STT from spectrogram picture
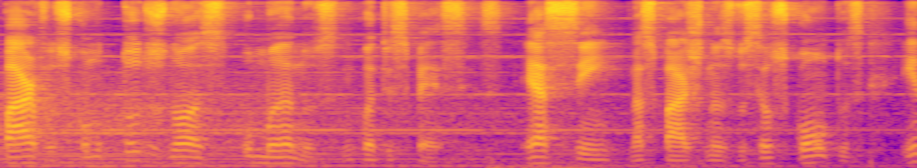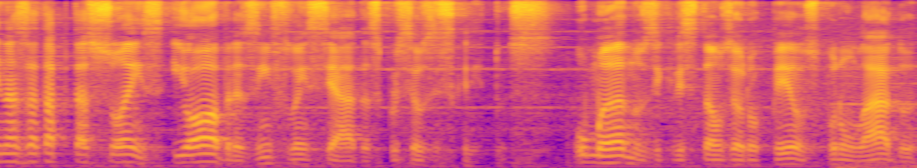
parvos como todos nós, humanos, enquanto espécies. É assim nas páginas dos seus contos e nas adaptações e obras influenciadas por seus escritos. Humanos e cristãos europeus, por um lado,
